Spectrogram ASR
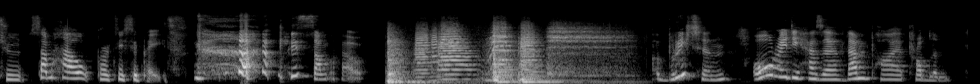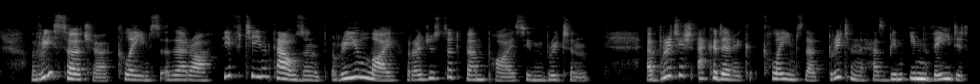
to somehow participate. At least somehow. Britain already has a vampire problem. Researcher claims there are 15,000 real life registered vampires in Britain. A British academic claims that Britain has been invaded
